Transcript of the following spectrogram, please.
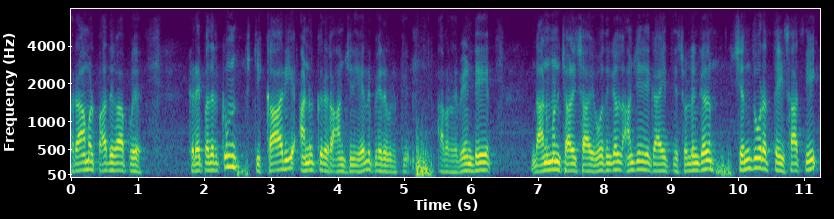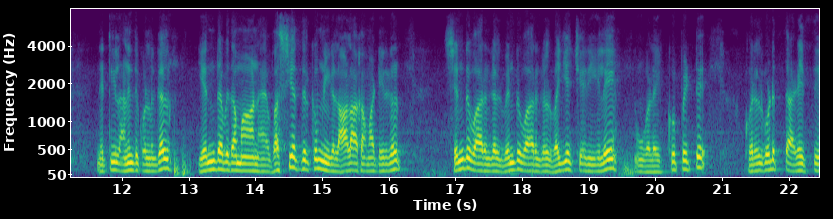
வராமல் பாதுகாப்பு கிடைப்பதற்கும் ஸ்ரீ காரிய அனுக்கிரக ஆஞ்சநேயர்னு பேர் இருக்கு. அவரை வேண்டி இந்த அனுமன் சாலிசாவை ஓதுங்கள் ஆஞ்சநேய காயத்தை சொல்லுங்கள் செந்தூரத்தை சாத்தி நெற்றியில் அணிந்து கொள்ளுங்கள். எந்த விதமான வசியத்திற்கும் நீங்கள் ஆளாக மாட்டீர்கள். சென்று வாருங்கள் வென்று வாருங்கள். வையச்சேரியிலே உங்களை கூப்பிட்டு குரல் கொடுத்து அழைத்து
